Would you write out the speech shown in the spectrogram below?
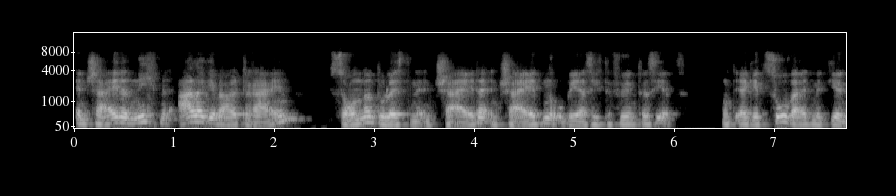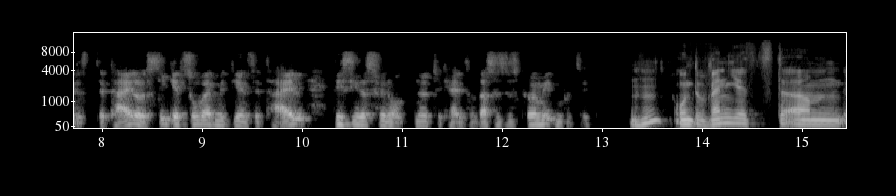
Entscheider nicht mit aller Gewalt rein, sondern du lässt den Entscheider entscheiden, ob er sich dafür interessiert. Und er geht so weit mit dir ins Detail oder sie geht so weit mit dir ins Detail, wie sie das für nötig hält. Und das ist das Pyramidenprinzip. Mhm. Und wenn jetzt ähm,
